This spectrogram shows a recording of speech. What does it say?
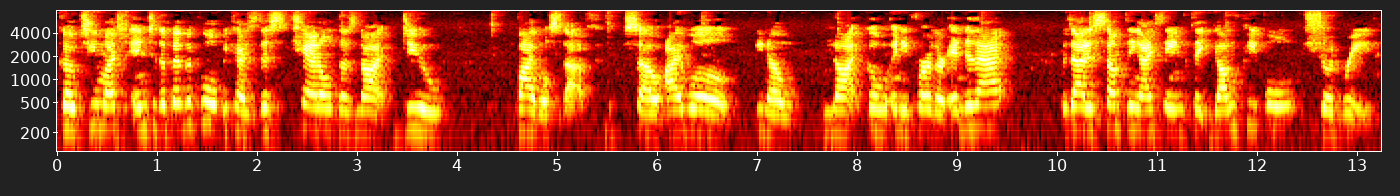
go too much into the biblical because this channel does not do Bible stuff. So I will, you know, not go any further into that. But that is something I think that young people should read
